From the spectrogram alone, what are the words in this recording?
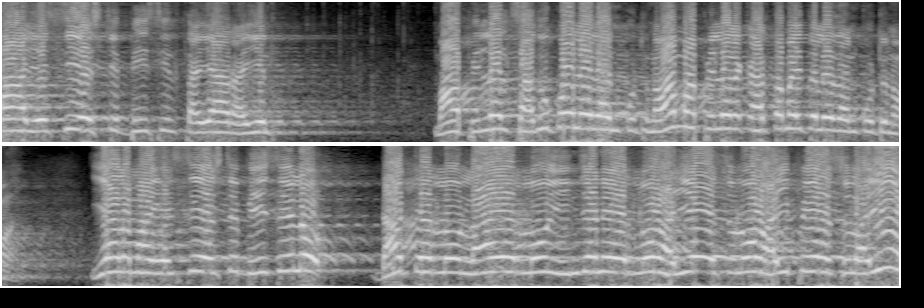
మా ఎస్సీ ఎస్టీ బీసీలు తయారయ్యారు మా పిల్లలు చదువుకోలేదు అనుకుంటున్నావా మా పిల్లలకు అర్థమైతలేదు అనుకుంటున్నావా ఇవాళ మా ఎస్సీ ఎస్టీ బీసీలు డాక్టర్లు లాయర్లు ఇంజనీర్లు ఐఏఎస్లు ఐపీఎస్లు అయ్యి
